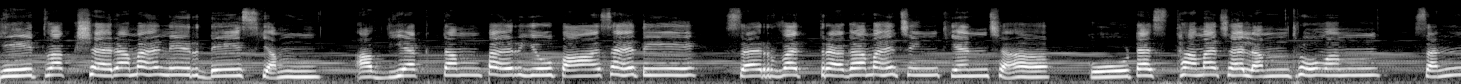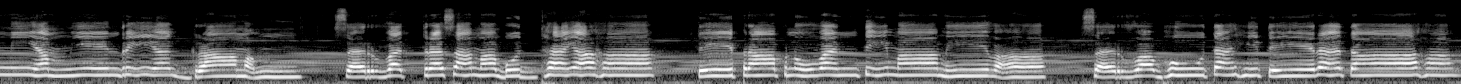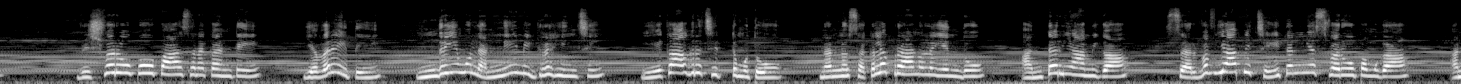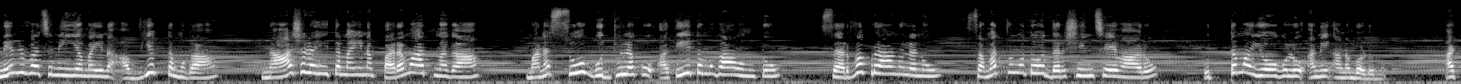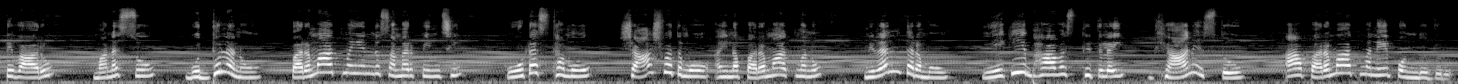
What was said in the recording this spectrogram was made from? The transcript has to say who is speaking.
Speaker 1: ये त्वक्षरमनिर्देश्यम् अव्यक्तं पर्युपासते सर्वत्र गमचिन्त्यञ्च कूटस्थमचलं ध्रुवं सन्नियम्येन्द्रियग्रामं सर्वत्र समबुद्धयः ते प्राप्नुवन्ति मामेव सर्वभूतहिते रताः। విశ్వరూపోపాసన కంటే ఎవరైతే ఇంద్రియములన్నీ నిగ్రహించి ఏకాగ్ర చిత్తముతో నన్ను సకల ప్రాణుల యందు అంతర్యామిగా సర్వవ్యాపి చైతన్య స్వరూపముగా అనిర్వచనీయమైన అవ్యక్తముగా నాశరహితమైన పరమాత్మగా మనస్సు బుద్ధులకు అతీతముగా ఉంటూ సర్వప్రాణులను సమత్వముతో దర్శించేవారు ఉత్తమ యోగులు అని అనబడును. అట్టివారు మనస్సు బుద్ధులను పరమాత్మయందు సమర్పించి కూటస్థము శాశ్వతము అయిన పరమాత్మను నిరంతరము ఏకీభావ స్థితులై ధ్యానిస్తూ ఆ పరమాత్మనే పొందుదురు.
